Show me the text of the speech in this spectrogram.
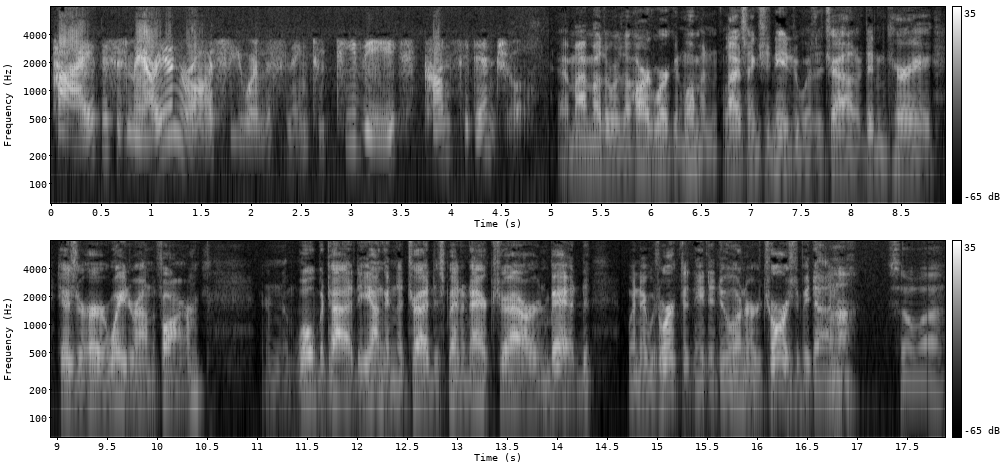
Hi, this is Marion Ross. You are listening to TV Confidential. Uh, my mother was a hard-working woman. Last thing she needed was a child that didn't carry his or her weight around the farm. And woe betide the young'un that tried to spend an extra hour in bed when there was work that needed doing or chores to be done. Uh-huh. So, uh,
